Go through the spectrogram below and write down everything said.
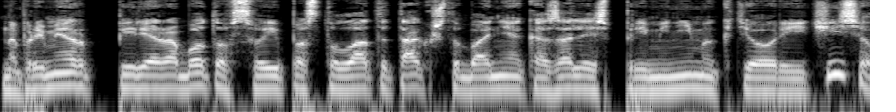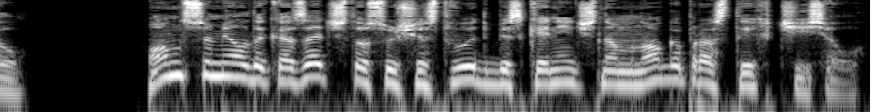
Например, переработав свои постулаты так, чтобы они оказались применимы к теории чисел, он сумел доказать, что существует бесконечно много простых чисел,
